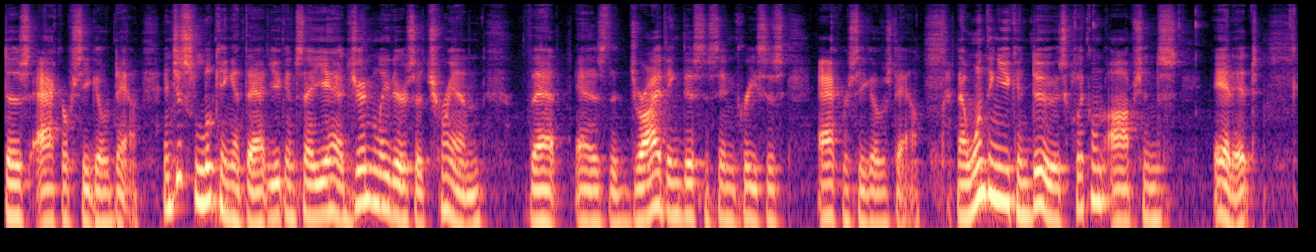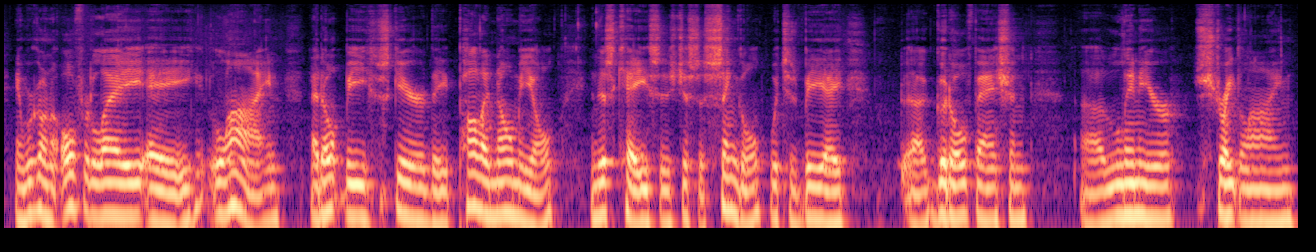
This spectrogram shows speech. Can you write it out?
does accuracy go down? And just looking at that, you can say, yeah, generally there's a trend that as the driving distance increases, accuracy goes down. Now, one thing you can do is click on Options, Edit, and we're going to overlay a line. Now, don't be scared. The polynomial, in this case, is just a single, which would be a, a good old-fashioned uh, linear straight line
